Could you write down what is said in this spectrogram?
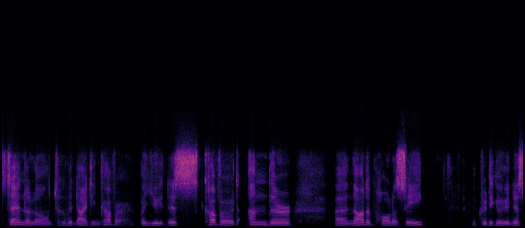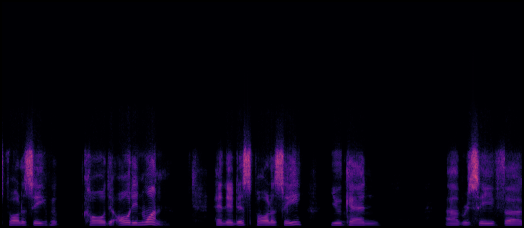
standalone COVID-19 cover, but you, it's covered under another policy, a critical illness policy called the all-in-one. And in this policy, you can uh, receive uh,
